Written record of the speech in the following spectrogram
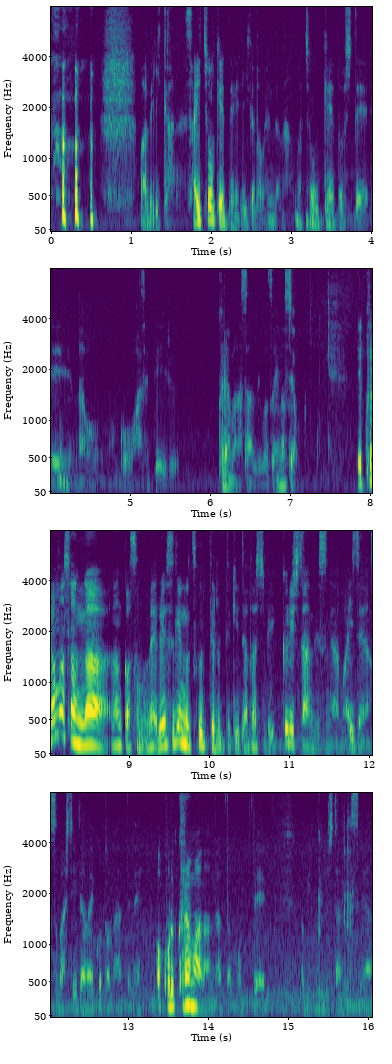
まあいいか最長径って言い方も変だな、まあ、長径として、えー、名をこう馳せているクラマーさんでございますよ。で、クラマーさんがなんかそのね、レースゲーム作ってるって聞いて私びっくりしたんですが、まあ以前遊ばせていただいたことがあってね、あ、これクラマーなんだと思って、まあ、びっくりしたんですが、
